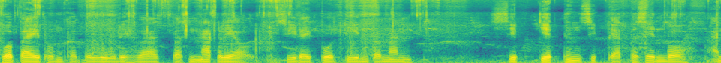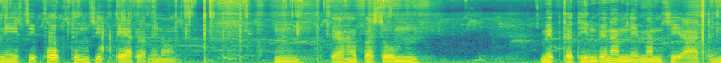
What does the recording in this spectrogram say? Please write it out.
ทั่วไปผมกับบรูได้ว่าปัสนักแล้วสีได้โปรตีนประมาณสิบเจ็ดถึงสิบแปดเปอร์เซ็นต์บออันนี้สิบหกถึงสิบแปดละพี่น้อง อืม แต่เราผสมเม็ดกระถินไปนำเนี่ยมันสิอาจถึง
